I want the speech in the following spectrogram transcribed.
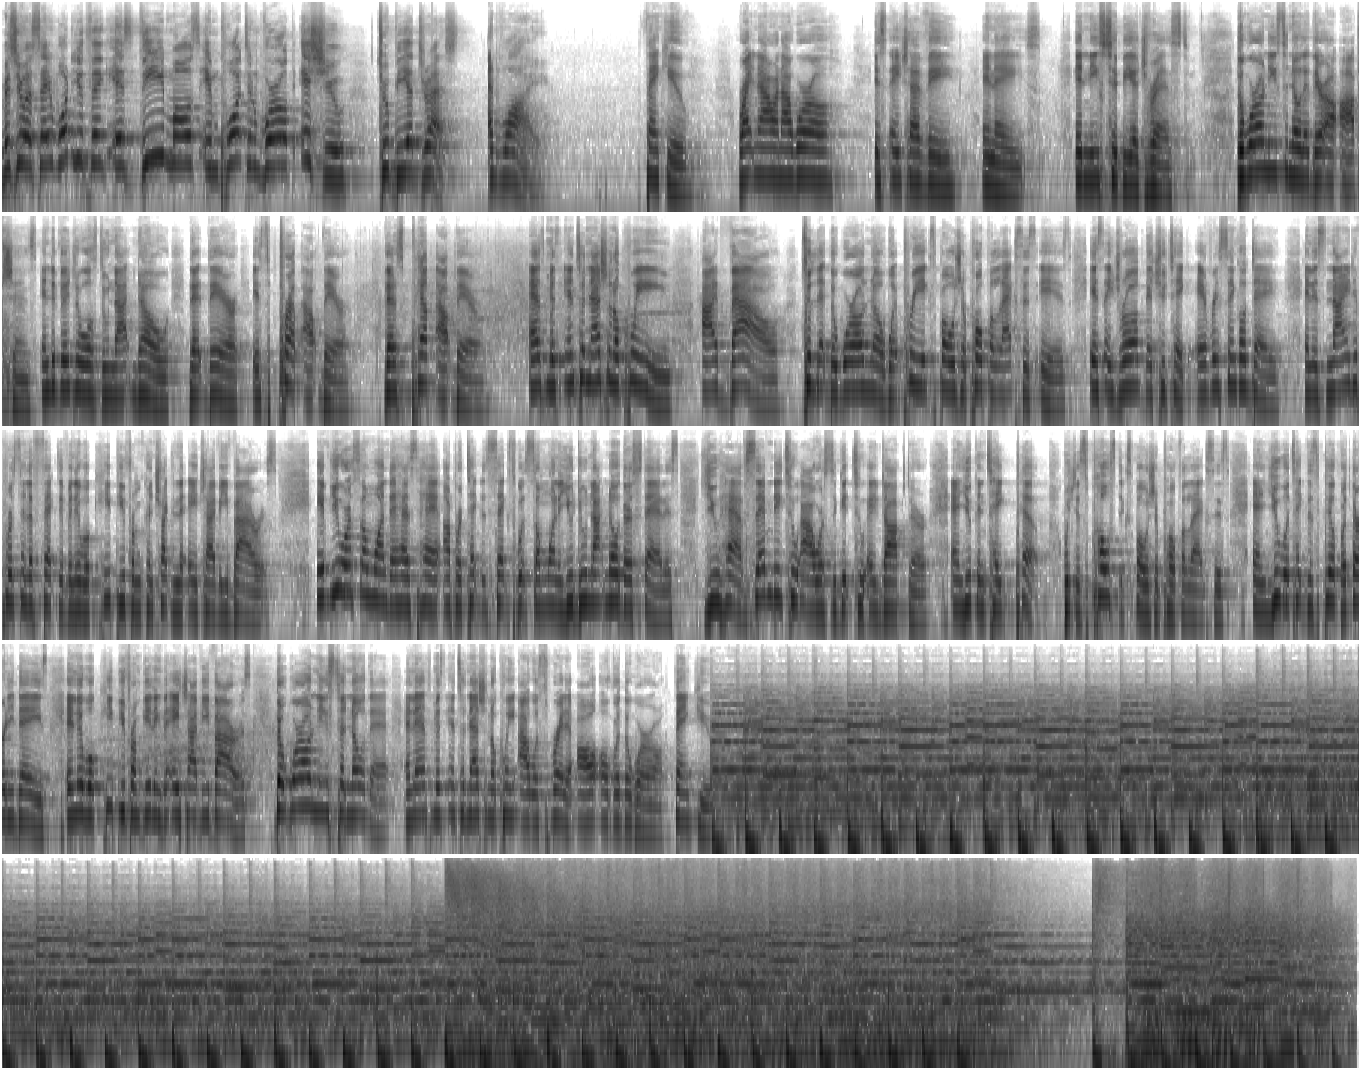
Miss USA, what do you think is the most important world issue to be addressed and why? Thank you. Right now in our world, it's HIV and AIDS. It needs to be addressed. The world needs to know that there are options. Individuals do not know that there is PrEP out there. There's PEP out there. As Miss International Queen, I vow to let the world know what pre-exposure prophylaxis is. It's a drug that you take every single day, and it's 90% effective, and it will keep you from contracting the HIV virus. If you are someone that has had unprotected sex with someone and you do not know their status, you have 72 hours to get to a doctor, and you can take PEP which is post-exposure prophylaxis, and you will take this pill for 30 days, and it will keep you from getting the HIV virus. The world needs to know that, and as Miss International Queen, I will spread it all over the world. Thank you.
